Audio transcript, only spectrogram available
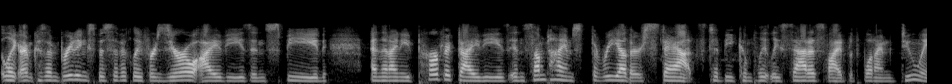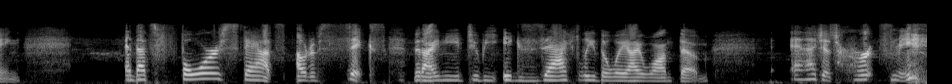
like I'm because I'm breeding specifically for zero IVs in speed, and then I need perfect IVs in sometimes three other stats to be completely satisfied with what I'm doing. And that's four stats out of six that I need to be exactly the way I want them. And that just hurts me.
